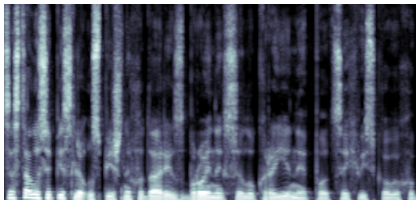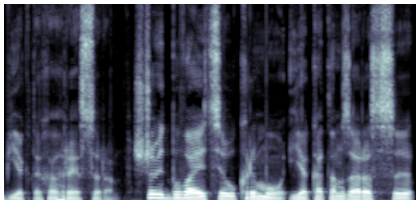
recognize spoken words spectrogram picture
Це сталося після успішних ударів збройних сил України по цих військових об'єктах агресора. Що відбувається у Криму? Яка там зараз е,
